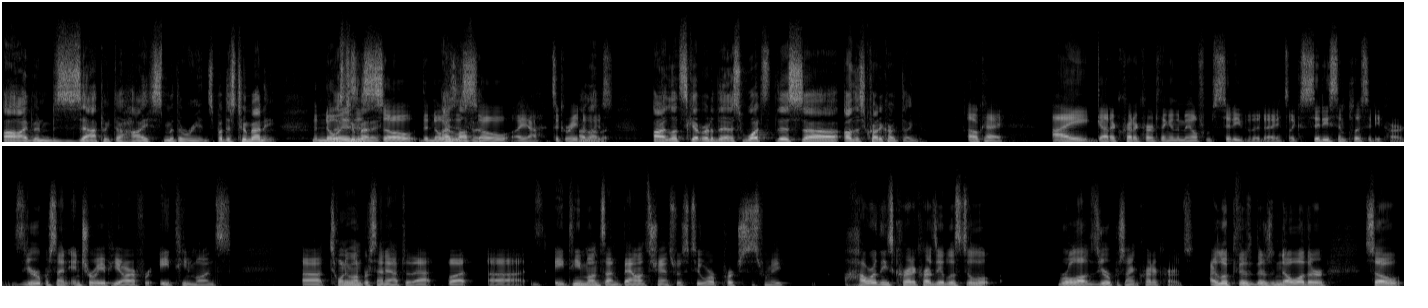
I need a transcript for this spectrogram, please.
Oh, I've been zapping to high smithereens, but there's too many. The noise is many. so the noise is so uh, yeah, it's a great I noise. All right, let's get rid of this. What's this uh oh, this credit card thing. Okay. I got a credit card thing in the mail from Citi the other day. It's like Citi Simplicity card. 0% intro APR for 18 months. Uh, 21% after that, but uh, 18 months on balance transfers to or purchases from me. How are these credit cards able to still roll out 0% credit cards? I look, there's, there's no other. So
